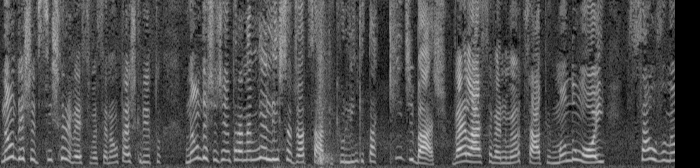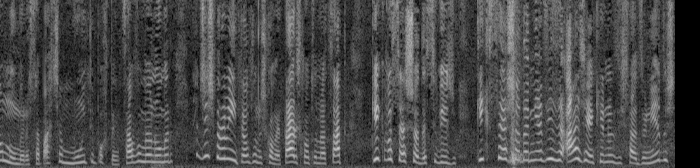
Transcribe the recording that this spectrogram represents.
não deixa de se inscrever se você não está inscrito, não deixa de entrar na minha lista de WhatsApp, que o link está aqui de baixo. Vai lá, você vai no meu WhatsApp, manda um oi, salva o meu número, essa parte é muito importante, salva o meu número e diz para mim, tanto nos comentários quanto no WhatsApp, o que, que você achou desse vídeo, o que, que você achou da minha viagem aqui nos Estados Unidos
